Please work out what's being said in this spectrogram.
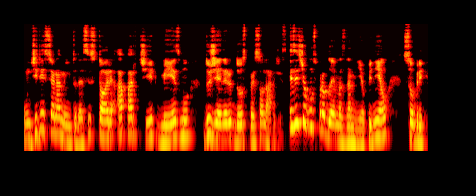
um direcionamento dessa história a partir mesmo do gênero dos personagens. Existem alguns problemas, na minha opinião, sobre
